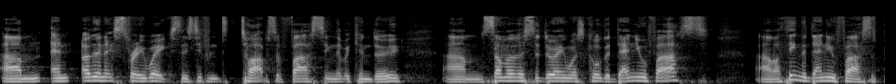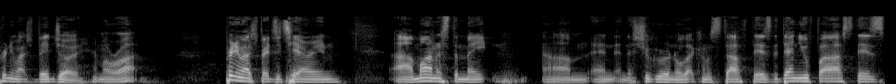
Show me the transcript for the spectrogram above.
Um, and over the next three weeks, there's different types of fasting that we can do. Um, some of us are doing what's called the Daniel fast. Um, I think the Daniel fast is pretty much veggie. Am I right? Pretty much vegetarian, uh, minus the meat um, and, and the sugar and all that kind of stuff. There's the Daniel fast. There's,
